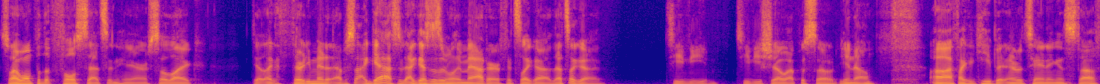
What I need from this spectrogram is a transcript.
So I won't put the full sets in here. So like, get like a 30 minute episode. I guess. I guess it doesn't really matter if it's like a that's like a TV TV show episode. You know, uh, if I could keep it entertaining and stuff,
